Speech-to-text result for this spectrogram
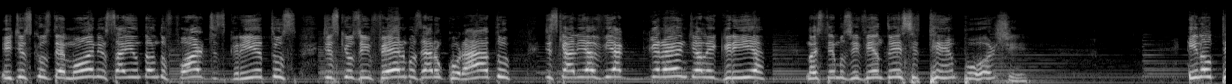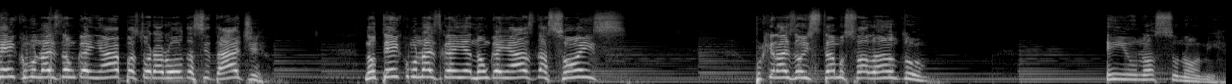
e diz que os demônios saíam dando fortes gritos, diz que os enfermos eram curados, diz que ali havia grande alegria. Nós estamos vivendo esse tempo hoje. E não tem como nós não ganhar, pastor Haroldo, da cidade. Não tem como nós ganhar, não ganhar as nações. Porque nós não estamos falando em o nosso nome.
